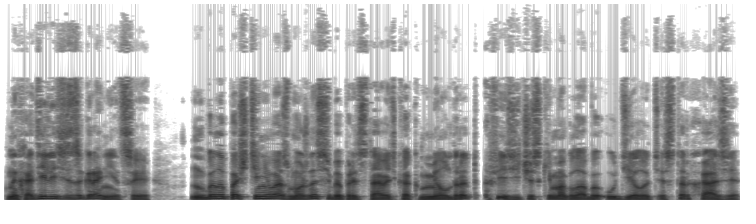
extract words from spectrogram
находились за границей. Было почти невозможно себе представить, как Милдред физически могла бы уделать Эстерхази,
